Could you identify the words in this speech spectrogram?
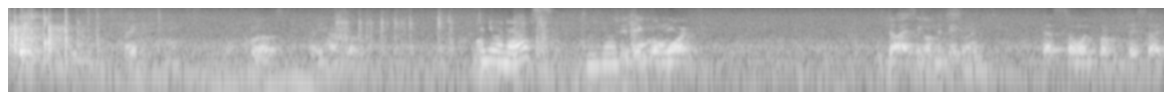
Thank you. Thank you. Who else? Any hands up? Anyone else? Should we take one more? Who's the icing on the cake? That's someone from this side.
